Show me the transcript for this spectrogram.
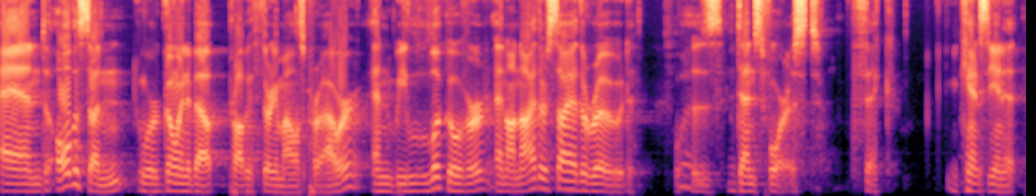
And all of a sudden, we're going about probably 30 miles per hour, and we look over, and on either side of the road was dense forest, thick. You can't see in it.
